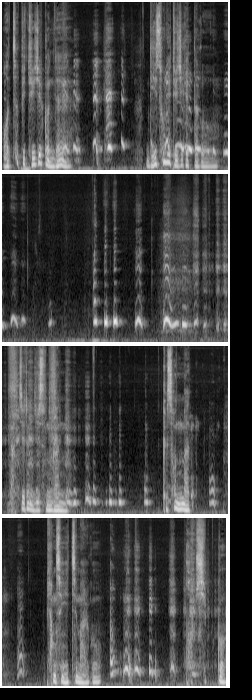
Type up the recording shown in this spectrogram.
어차피 뒤질 건데, 네 손에 뒤지겠다고. 나 찌른 이 순간, 그 손맛 평생 잊지 말고, 곱씹고,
